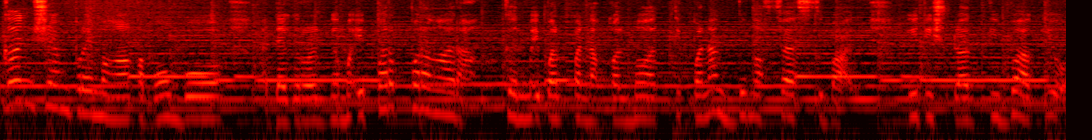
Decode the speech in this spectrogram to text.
Kan syempre mga kabombo, adagarod nga maiparparangarang kan maipanpanakalmat ti Panagdunga Festival iti syudad ti Baguio.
